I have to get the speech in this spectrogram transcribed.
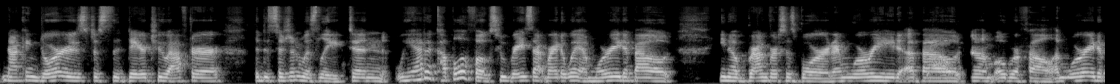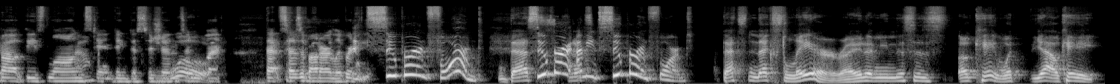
knocking doors just the day or two after the decision was leaked. And we had a couple of folks who raised that right away. I'm worried about, you know, Brown versus Board. I'm worried about wow. um, Obergefell. I'm worried about these long standing wow. decisions Whoa. and what that says about our liberties. super informed. That's super, that's, I mean, super informed. That's next layer, right? I mean, this is okay. What, yeah, okay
